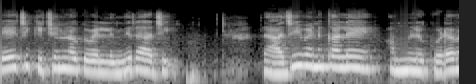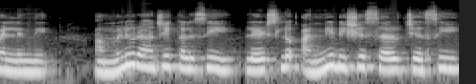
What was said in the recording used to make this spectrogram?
లేచి కిచెన్లోకి వెళ్ళింది రాజీ. రాజీ వెనకాలే అమ్ములు కూడా వెళ్ళింది. అమ్ములు రాజీ కలిసి ప్లేట్స్లో అన్ని డిషెస్ సర్వ్ చేసి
